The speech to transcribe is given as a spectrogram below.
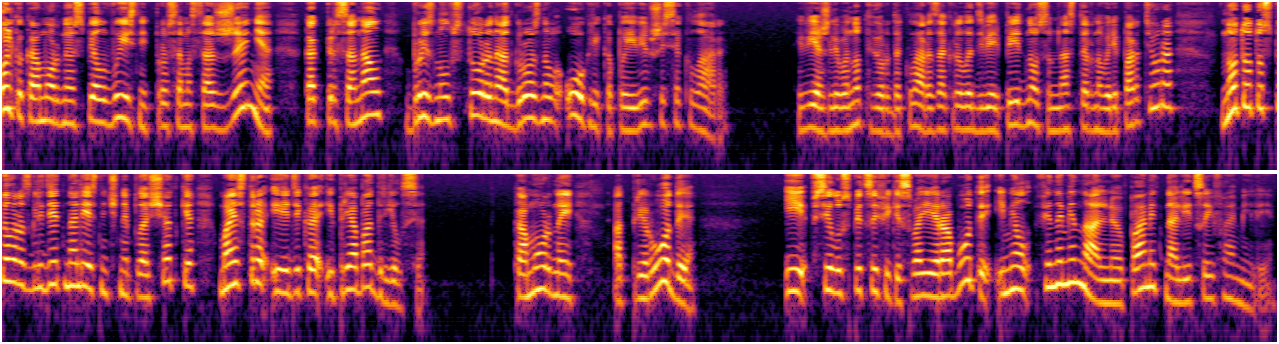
Только Каморный успел выяснить про самосожжение, как персонал брызнул в стороны от грозного окрика, появившейся Клары. Вежливо, но твердо Клара закрыла дверь перед носом настырного репортера, но тот успел разглядеть на лестничной площадке маэстро Эдика и приободрился. Каморный от природы и в силу специфики своей работы имел феноменальную память на лица и фамилии.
